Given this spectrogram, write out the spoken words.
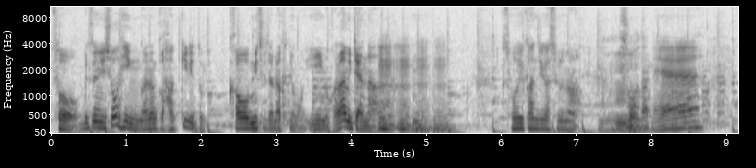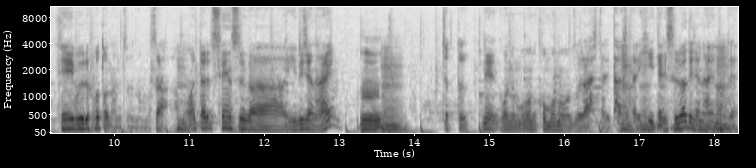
そう。別に商品がなんかはっきりと顔を見せてなくてもいいのかなみたいな、そういう感じがするな。うんそうだねテーブルフォトなんつうのもさ、もうあれセンスがいるじゃない？うん、うん。ちょっとねこのも小物をずらしたり足したりうんうん引いたりするわけじゃないので、うん。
